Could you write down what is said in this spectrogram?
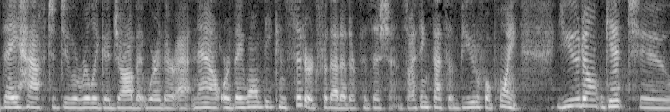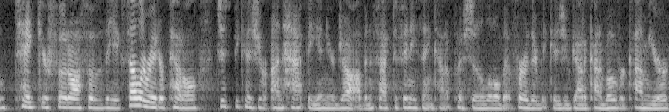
they have to do a really good job at where they're at now or they won't be considered for that other position. So I think that's a beautiful point. You don't get to take your foot off of the accelerator pedal just because you're unhappy in your job. In fact, if anything, kind of push it a little bit further because you've got to kind of overcome your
